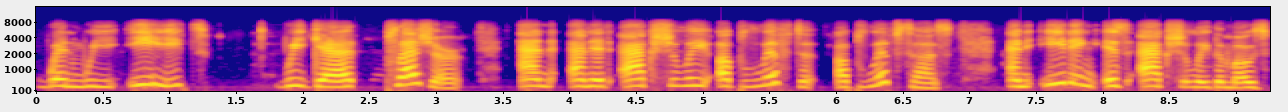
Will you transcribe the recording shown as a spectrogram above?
when we eat we get pleasure and and it actually uplift uplifts us. And eating is actually the most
